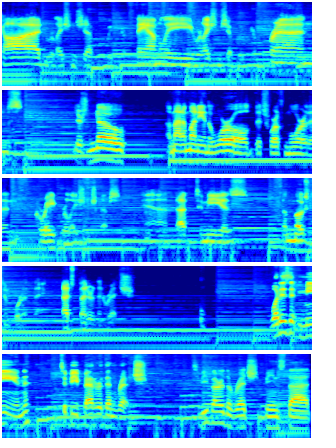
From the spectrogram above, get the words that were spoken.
God, relationship with your family, relationship with your friends. There's no amount of money in the world that's worth more than great relationships. And that to me is the most important thing. That's better than rich. What does it mean to be better than rich? To be better than rich means that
